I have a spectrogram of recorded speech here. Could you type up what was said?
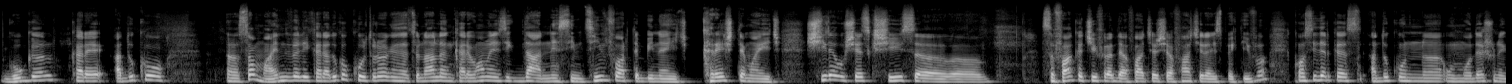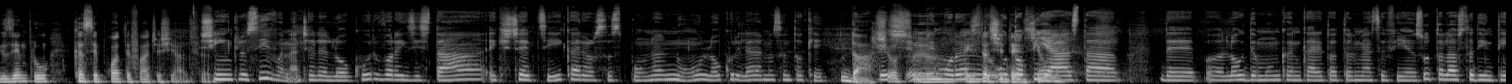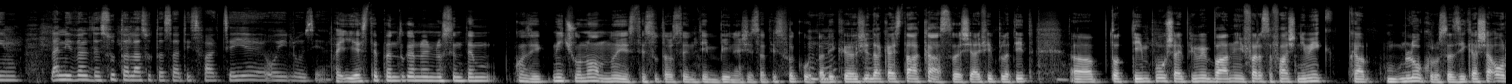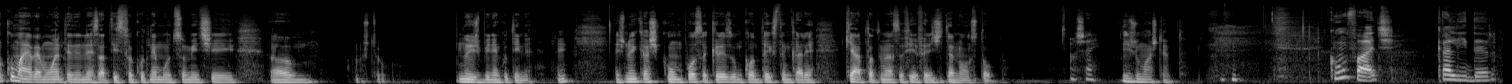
Google, care aduc o Uh, sau Mindvalley, care aduc o cultură organizațională în care oamenii zic, da, ne simțim foarte bine aici, creștem aici și reușesc și să, uh, să facă cifra de afaceri și afacerea respectivă, consider că aduc un, uh, un model și un exemplu că se poate face și altfel. Și inclusiv în acele locuri vor exista excepții care or să spună nu, locurile alea nu sunt ok. Da, deci, și o să în primul rând, există și utopia tensiuni. asta de uh, loc de muncă în care toată lumea să fie în 100% din timp, la nivel de 100% satisfacție, e o iluzie. Păi este pentru că noi nu suntem, cum zic, niciun om nu este 100% din timp bine și satisfăcut. Uh-huh, adică uh-huh. și dacă ai sta acasă și ai fi plătit uh, tot timpul și ai primit banii fără să faci nimic, ca lucru, să zic așa, oricum ai avea momente de nesatisfăcut, nemulțumit și, uh, nu știu, nu ești bine cu tine. Știi? Deci nu e ca și cum poți să creezi un context în care chiar toată lumea să fie fericită non-stop. Așa e. Nici nu mă aștept. Cum faci, ca lider,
